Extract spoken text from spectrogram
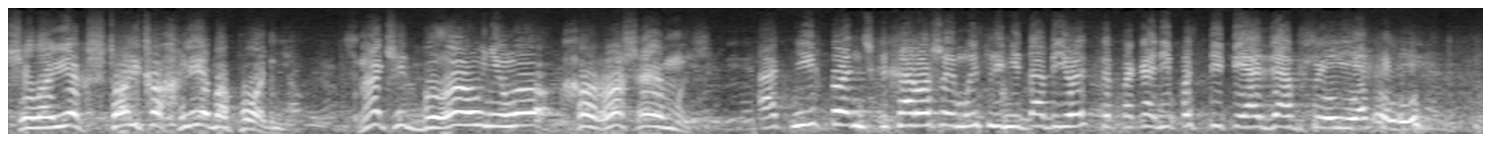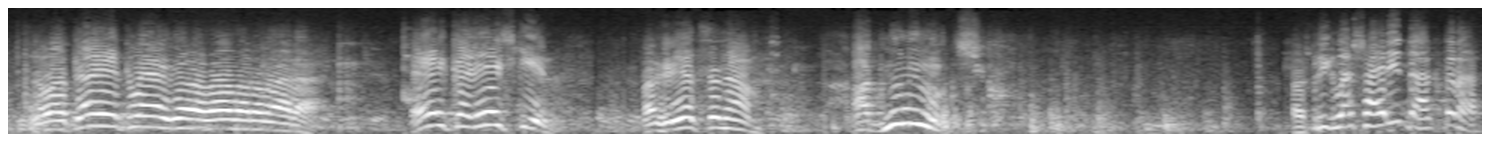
Человек столько хлеба поднял. Значит, была у него хорошая мысль. От них, Тонечка, хорошей мысли не добьешься, пока не по степи озябшие ехали. Золотая твоя голова, Варвара. Эй, Колечкин, погреться нам. Одну минуточку. Приглашай редактора.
